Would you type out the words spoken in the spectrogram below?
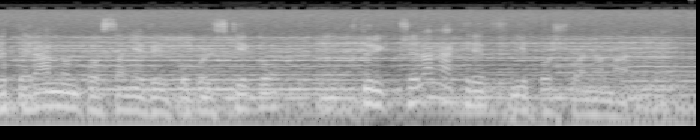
weteranom powstania wielkopolskiego, których przelana krew nie poszła na marne.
